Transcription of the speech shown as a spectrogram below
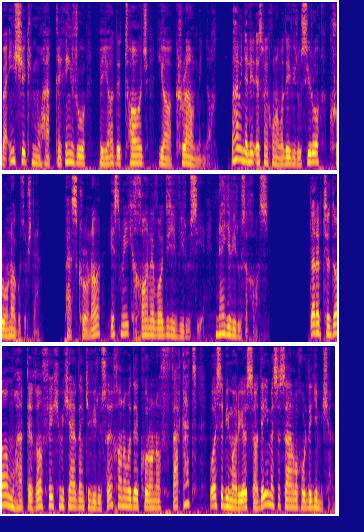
و این شکل محققین رو به یاد تاج یا کراون مینداخت. به همین دلیل اسم این خانواده ویروسی رو کرونا گذاشتن. پس کرونا اسم یک خانواده ویروسیه نه یه ویروس خاص. در ابتدا محققا فکر می‌کردن که ویروس های خانواده کرونا فقط باعث بیماری های ساده ای مثل سرماخوردگی میشن.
